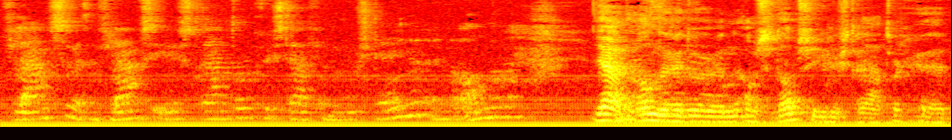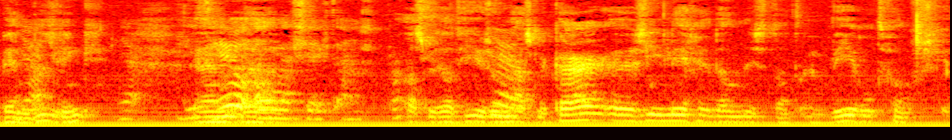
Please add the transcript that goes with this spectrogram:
Vlaamse, met een Vlaamse illustrator, Gustav van de Woestijnen, en de andere Ja, de andere door een Amsterdamse illustrator, eh, Ben Ja. Bierink. die het En, heel eh, anders heeft aangepakt. Als we dat hier zo Ja. naast elkaar zien liggen, dan is dat een wereld van verschil.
